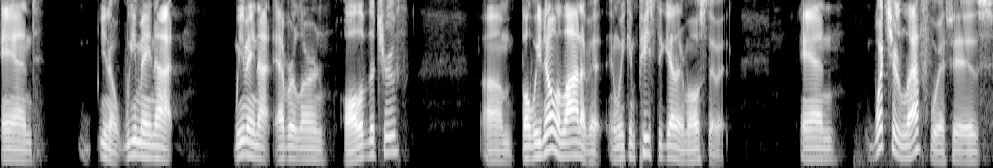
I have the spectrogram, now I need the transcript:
and you know we may not we may not ever learn all of the truth, um, but we know a lot of it, and we can piece together most of it. And what you're left with is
